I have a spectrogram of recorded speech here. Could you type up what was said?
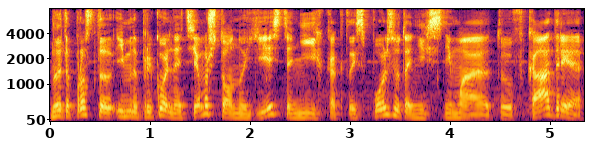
но это просто именно прикольная тема, что оно есть, они их как-то используют, они их снимают в кадре,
